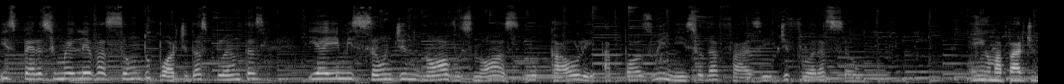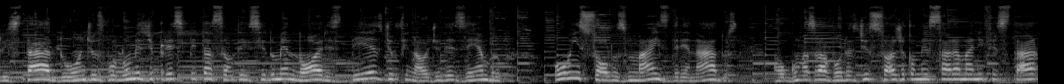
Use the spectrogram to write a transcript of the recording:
espera-se uma elevação do porte das plantas e a emissão de novos nós no caule após o início da fase de floração. Em uma parte do estado onde os volumes de precipitação têm sido menores desde o final de dezembro ou em solos mais drenados, algumas lavouras de soja começaram a manifestar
